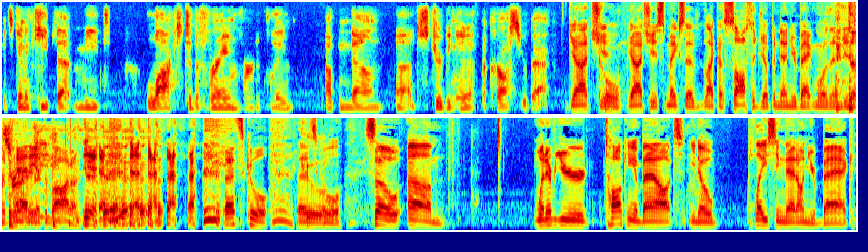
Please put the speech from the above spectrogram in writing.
it's going to keep that meat locked to the frame vertically up and down, uh, distributing it across your back. Gotcha. Cool. Gotcha. It makes a like a sausage up and down your back more than just a patty right. at the bottom. Yeah. That's cool. That's cool. cool. So, um, whenever you're talking about, you know, placing that on your back,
